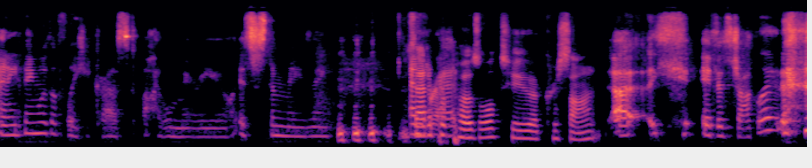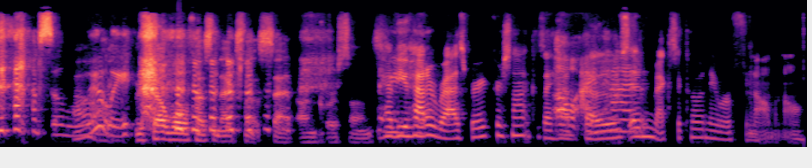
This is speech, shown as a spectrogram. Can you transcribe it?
Anything with a flaky crust, oh, I will marry you. It's just amazing. Is And that a proposal to a croissant? Uh, if it's chocolate, absolutely. Michelle Wolf has an excellent set on croissants. Have you you had a raspberry croissant? Because I had Oh, I've those had- in Mexico and they were phenomenal.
